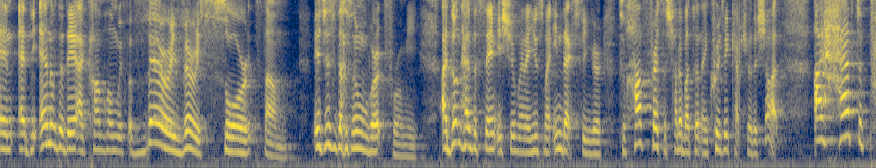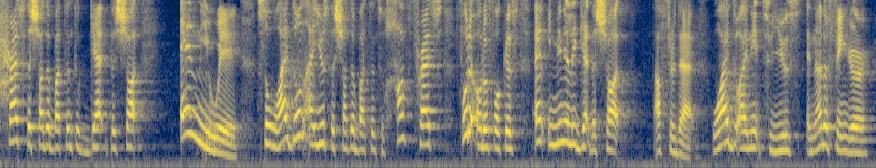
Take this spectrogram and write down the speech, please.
And at the end of the day, I come home with a very, very sore thumb. It just doesn't work for me. I don't have the same issue when I use my index finger to half press the shutter button and quickly capture the shot. I have to press the shutter button to get the shot anyway. So why don't I use the shutter button to half press for the autofocus and immediately get the shot after that. Why do I need to use another finger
